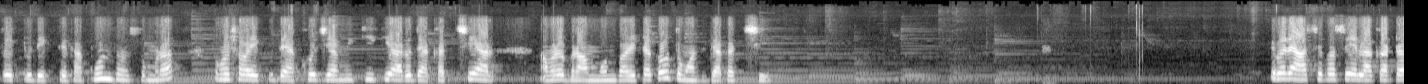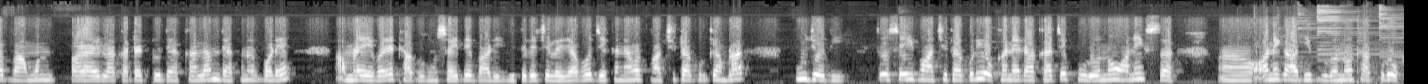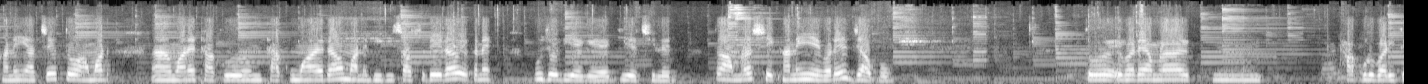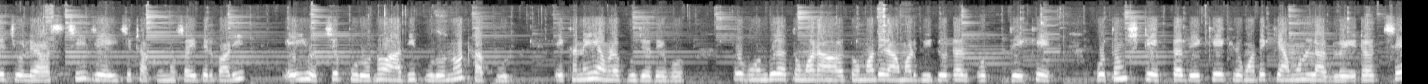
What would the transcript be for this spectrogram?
তো একটু দেখতে থাকুন তোমরা তোমরা সবাই একটু দেখো যে আমি কি কি আরও দেখাচ্ছি আর আমরা ব্রাহ্মণ বাড়িটাকেও তোমাদের দেখাচ্ছি। এবারে আশেপাশে এলাকাটা ব্রাহ্মণ পাড়া এলাকাটা একটু দেখালাম দেখানোর পরে আমরা এবারে ঠাকুর মশাইদের বাড়ির ভিতরে চলে যাব, যেখানে আমার পাঁচু ঠাকুরকে আমরা পুজো দিই। তো সেই পাঁচু ঠাকুরই ওখানে রাখা আছে, পুরনো অনেক অনেক আদি পুরনো ঠাকুর ওখানেই আছে। তো আমার মানে ঠাকুর, ঠাকুমায়েরাও মানে দিদি শাশুড়িরাও এখানে পুজো দিয়ে গিয়েছিলেন। তো আমরা সেখানেই এবারে যাব। তো এবারে আমরা ঠাকুর বাড়িতে চলে আসছি, যে এই যে ঠাকুর মশাইদের বাড়ি, এই হচ্ছে পুরনো, আদি পুরনো ঠাকুর। এখানেই আমরা পুজো দেব। তো বন্ধুরা, তোমার, তোমাদের আমার ভিডিওটা দেখে, প্রথম স্টেপটা দেখে তোমাদের কেমন লাগল? এটা হচ্ছে,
